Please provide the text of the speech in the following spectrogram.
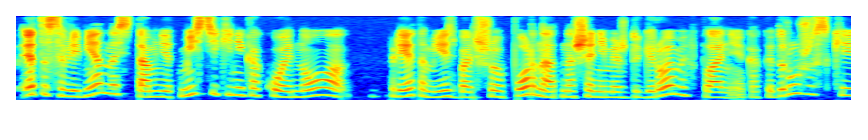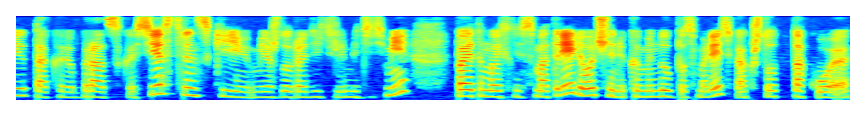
это современность, там нет мистики никакой, но при этом есть большой упор на отношения между героями в плане как и дружеские, так и братско-сестринские, между родителями и детьми. Поэтому, если не смотрели, очень рекомендую посмотреть как что-то такое.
